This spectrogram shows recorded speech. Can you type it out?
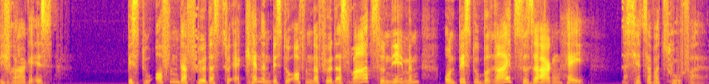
Die Frage ist, bist du offen dafür, das zu erkennen? Bist du offen dafür, das wahrzunehmen? Und bist du bereit zu sagen, hey, das ist jetzt aber Zufall.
